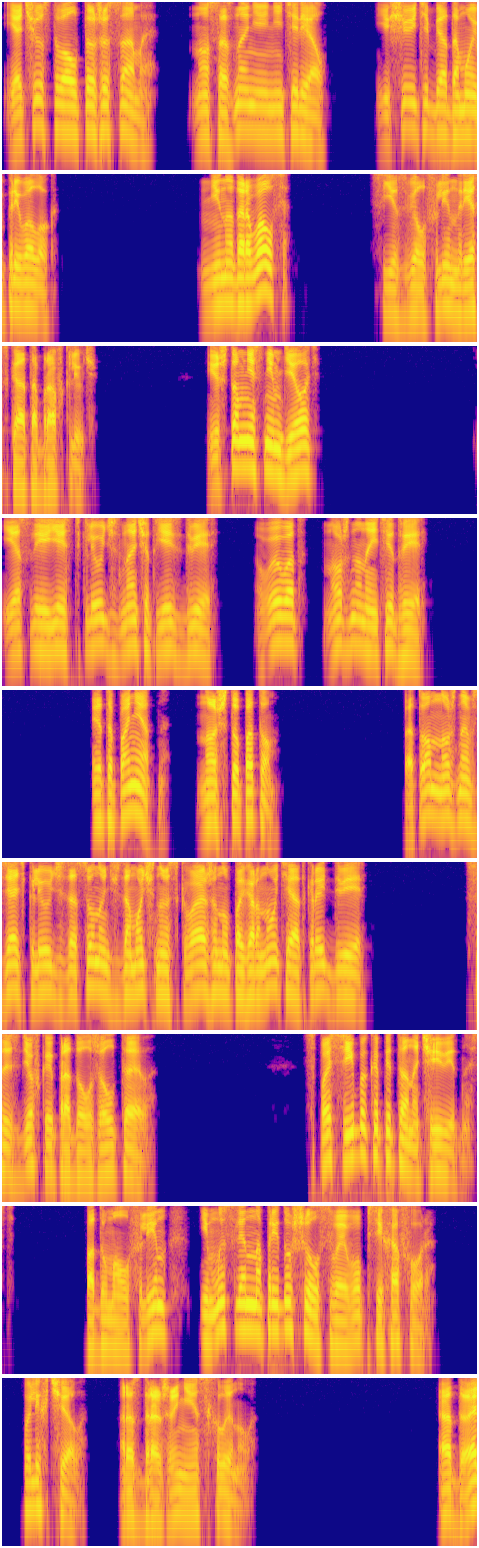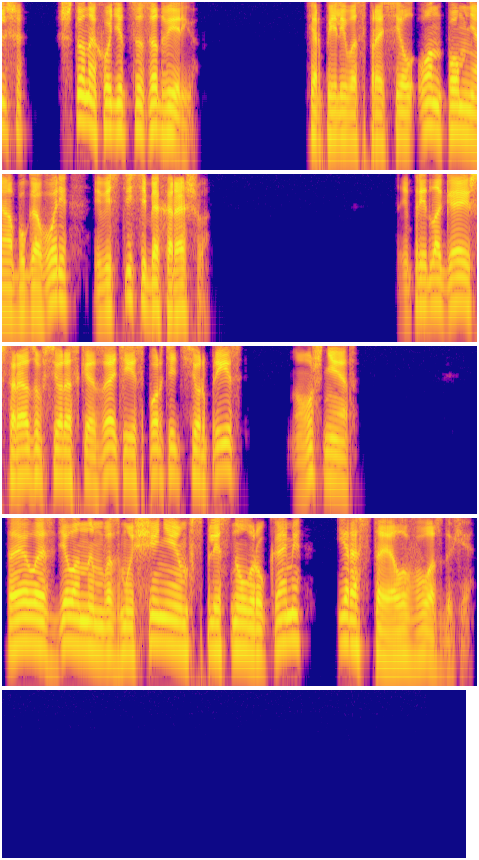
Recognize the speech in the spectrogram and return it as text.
Я чувствовал то же самое, но сознание не терял. Еще и тебя домой приволок. Не надорвался? — съязвил Флинн, резко отобрав ключ. «И что мне с ним делать?» «Если есть ключ, значит, есть дверь. Вывод — нужно найти дверь». «Это понятно. Но что потом?» «Потом нужно взять ключ, засунуть в замочную скважину, повернуть и открыть дверь». С издевкой продолжил Тео. «Спасибо, капитан Очевидность», — подумал Флинн и мысленно придушил своего психофора. Полегчало, раздражение схлынуло. «А дальше? Что находится за дверью?» Терпеливо спросил он, помня об уговоре, вести себя хорошо. «Ты предлагаешь сразу все рассказать и испортить сюрприз? Ну уж нет». Тайло сделанным возмущением всплеснул руками и растаял в воздухе.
